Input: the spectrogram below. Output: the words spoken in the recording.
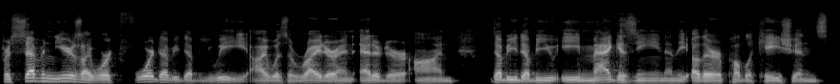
for seven years, I worked for WWE. I was a writer and editor on WWE Magazine and the other publications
